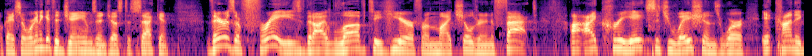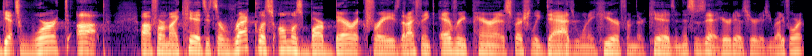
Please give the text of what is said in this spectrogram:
Okay, so we're going to get to James in just a second. There's a phrase that I love to hear from my children. In fact, I, I create situations where it kind of gets worked up uh, for my kids. It's a reckless, almost barbaric phrase that I think every parent, especially dads, want to hear from their kids. And this is it. Here it is. Here it is. You ready for it?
